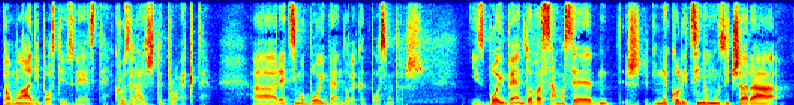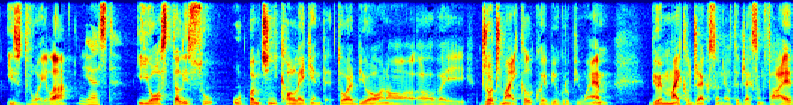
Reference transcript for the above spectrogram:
kao mladi postaju zvezde kroz različite projekte. A, recimo boy bandove kad posmatraš. Iz boy bandova samo se nekolicina muzičara izdvojila. Jeste. I ostali su upamćeni kao legende. To je bio ono, ovaj, George Michael, koji je bio u grupi Wham, bio je Michael Jackson, te Jackson 5,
